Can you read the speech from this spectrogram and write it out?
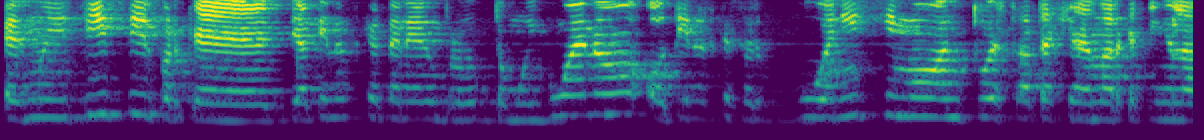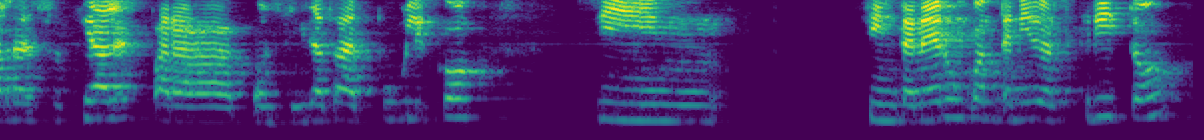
es muy difícil porque ya tienes que tener un producto muy bueno o tienes que ser buenísimo en tu estrategia de marketing en las redes sociales para conseguir atraer público sin, sin tener un contenido escrito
